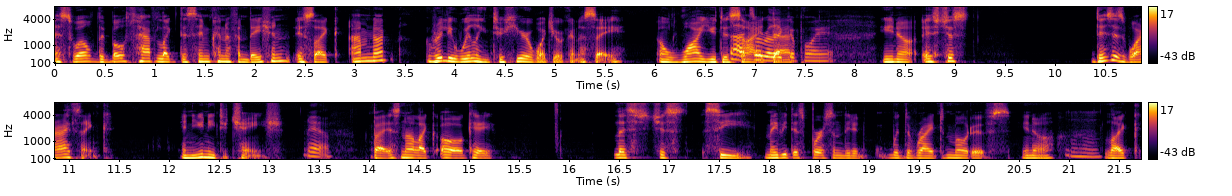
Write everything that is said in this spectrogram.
as well they both have like the same kind of foundation it's like i'm not really willing to hear what you're gonna say or why you decide That's a really that good point. you know it's just this is what i think and you need to change Yeah. but it's not like oh okay let's just see maybe this person did it with the right motives you know Mhm. like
